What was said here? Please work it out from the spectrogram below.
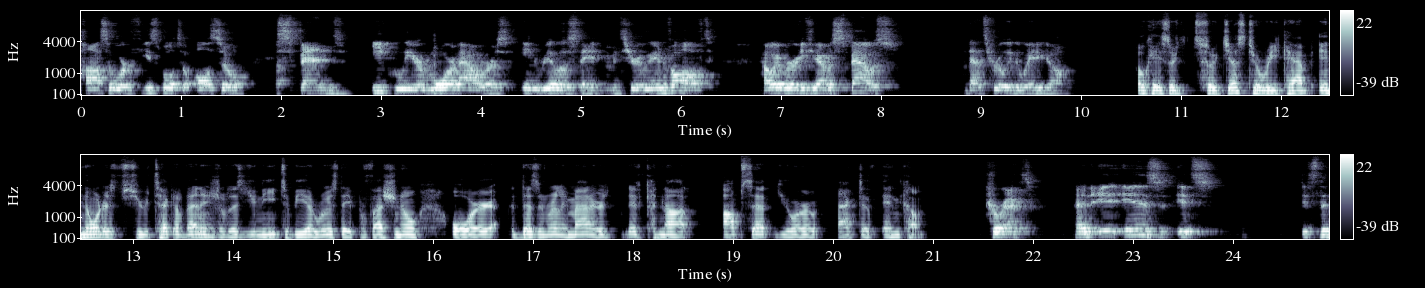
possible or feasible to also spend equally or more hours in real estate, materially involved. However, if you have a spouse, that's really the way to go. Okay, so so just to recap, in order to take advantage of this, you need to be a real estate professional, or it doesn't really matter. It cannot offset your active income. Correct. And it is it's it's the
